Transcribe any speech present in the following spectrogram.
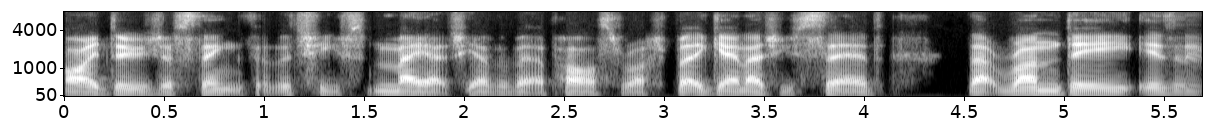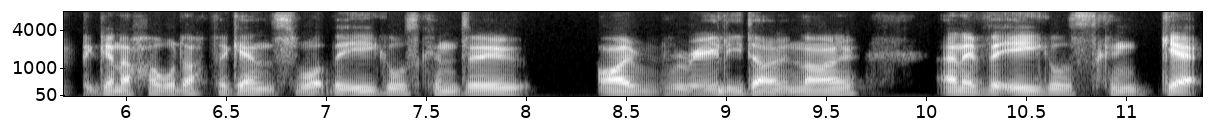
I do just think that the Chiefs may actually have a better pass rush. But again, as you said, that run D is going to hold up against what the Eagles can do? I really don't know. And if the Eagles can get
